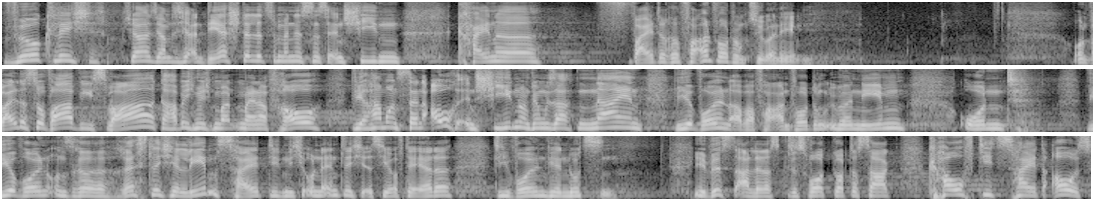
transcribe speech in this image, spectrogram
wirklich, ja, sie haben sich an der Stelle zumindest entschieden, keine weitere Verantwortung zu übernehmen. Und weil das so war, wie es war, da habe ich mich mit meiner Frau, wir haben uns dann auch entschieden und wir haben gesagt, nein, wir wollen aber Verantwortung übernehmen und wir wollen unsere restliche Lebenszeit, die nicht unendlich ist hier auf der Erde, die wollen wir nutzen. Ihr wisst alle, dass das Wort Gottes sagt, kauft die Zeit aus,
